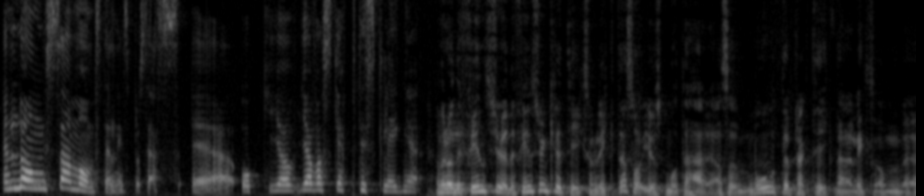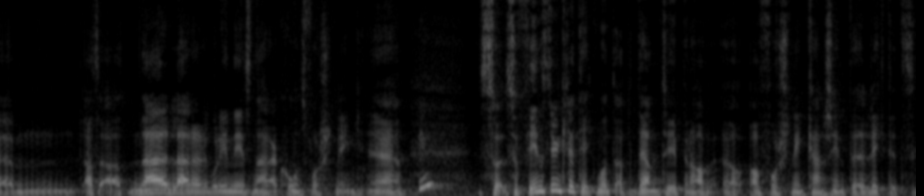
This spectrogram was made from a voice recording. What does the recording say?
en långsam omställningsprocess eh, och jag, jag, var skeptisk länge. Ja, men då, det, finns ju, det finns ju en kritik som riktas just mot det här, alltså mot det praktiknära, liksom, eh, alltså, när lärare går in i en sån här aktionsforskning. Eh, mm. så, så, finns det ju en kritik mot att den typen av, av forskning kanske inte riktigt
